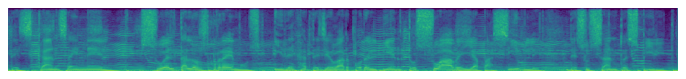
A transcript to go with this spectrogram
descansa en Él, suelta los remos y déjate llevar por el viento suave y apacible de su Santo Espíritu.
